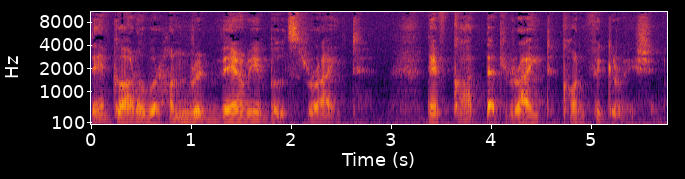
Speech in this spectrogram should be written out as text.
they've got over 100 variables right. They've got that right configuration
